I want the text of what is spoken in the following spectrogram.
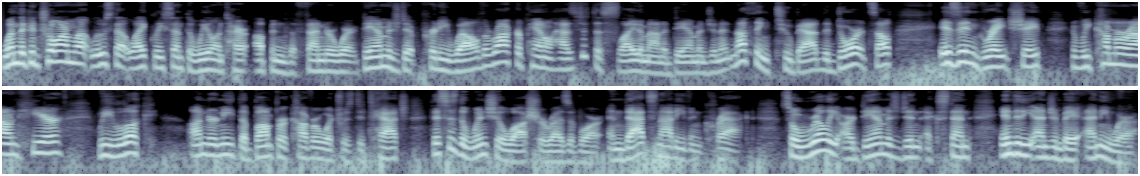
When the control arm let loose, that likely sent the wheel and tire up into the fender where it damaged it pretty well. The rocker panel has just a slight amount of damage in it, nothing too bad. The door itself is in great shape. If we come around here, we look underneath the bumper cover, which was detached. This is the windshield washer reservoir, and that's not even cracked. So really our damage didn't extend into the engine bay anywhere.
